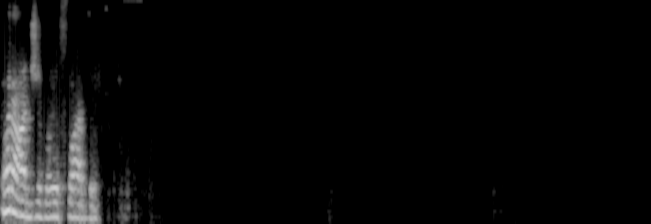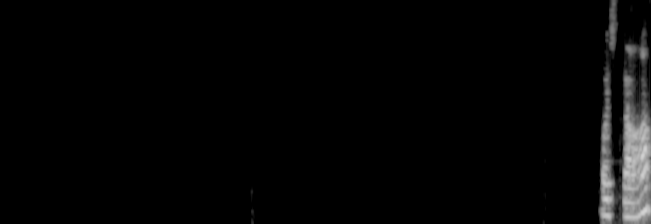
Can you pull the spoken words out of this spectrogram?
оранжевої фарби. Ось так.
